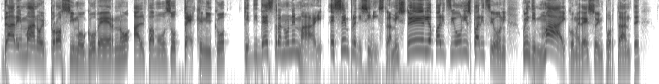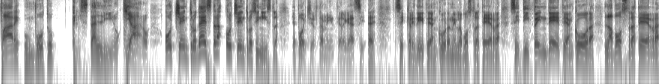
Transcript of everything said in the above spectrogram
dare in mano il prossimo governo al famoso tecnico che di destra non è mai, è sempre di sinistra. Misteri, apparizioni, sparizioni. Quindi mai come adesso è importante fare un voto cristallino, chiaro, o centrodestra o centrosinistra. E poi certamente, ragazzi, eh, se credete ancora nella vostra terra, se difendete ancora la vostra terra,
